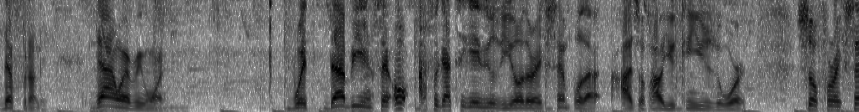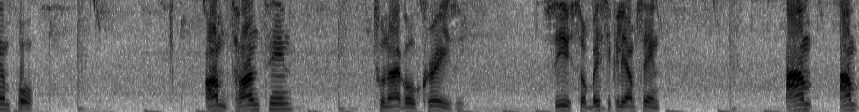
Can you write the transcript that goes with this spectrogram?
Definitely. Now, everyone. With that being said, oh, I forgot to give you the other example that as of how you can use the word. So, for example, I'm taunting to not go crazy. See, so basically, I'm saying I'm I'm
